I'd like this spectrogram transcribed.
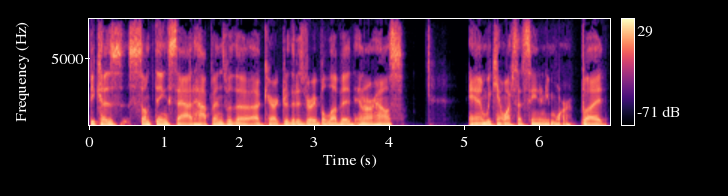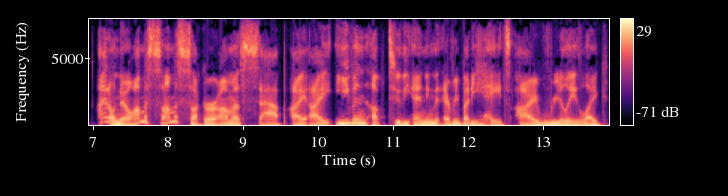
because something sad happens with a, a character that is very beloved in our house. And we can't watch that scene anymore. But I don't know. I'm a, I'm a sucker. I'm a sap. I, I even up to the ending that everybody hates. I really like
